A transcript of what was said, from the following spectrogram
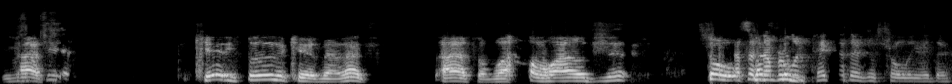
He was a kid. Kid, he's still a kid, man. That's that's a wild, wild shit. So That's the let's- number one pick that they're just trolling right there.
